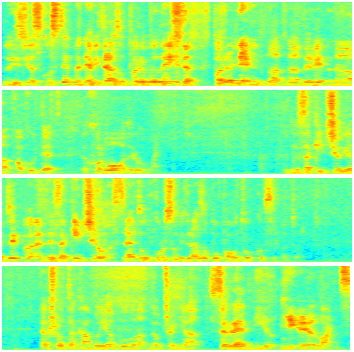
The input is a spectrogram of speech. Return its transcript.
Ну і в зв'язку з тим мене відразу перевели паралельно на, на, на факультет хорового диригування. Ну, закінчив я той, е, не закінчив, а з третього курсу відразу попав до консерваторії. Так що така моя була навчання середній е, ланці.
